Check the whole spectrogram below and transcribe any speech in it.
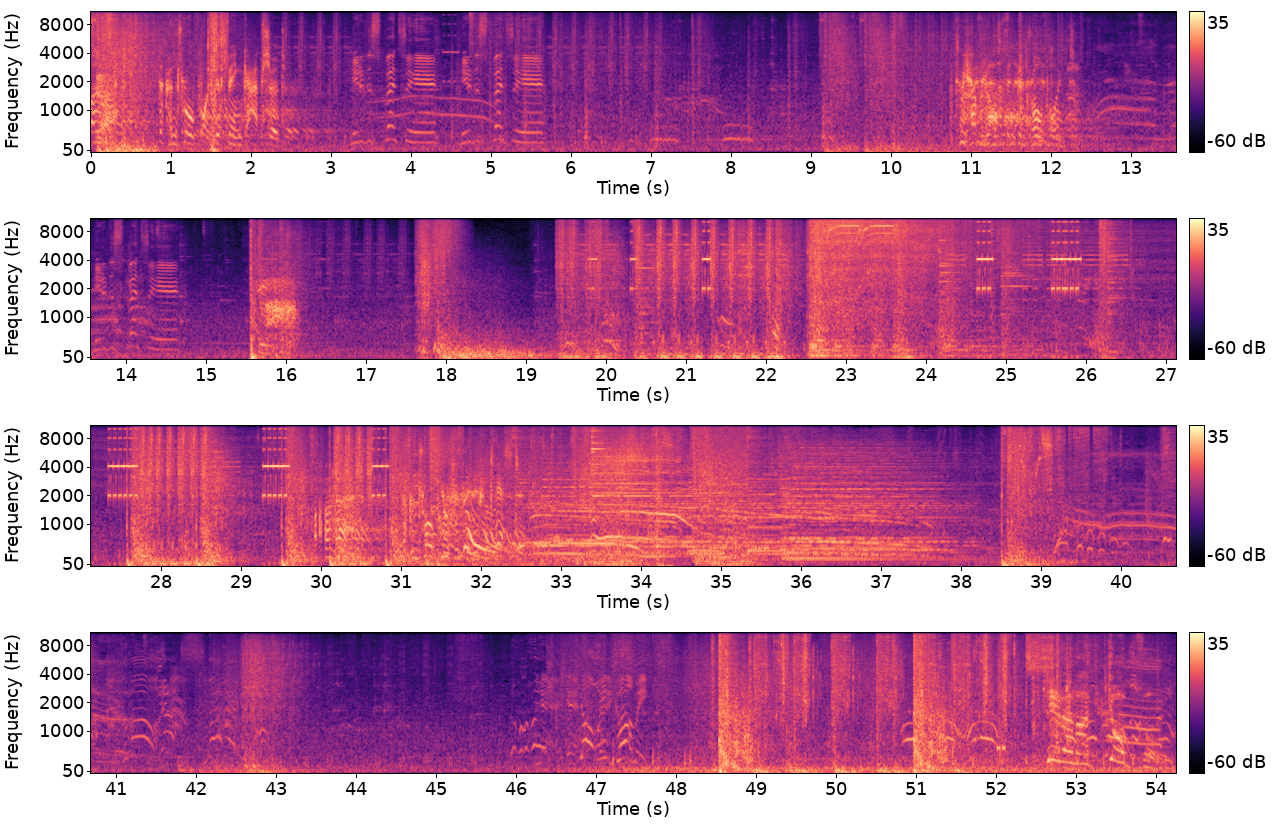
The control point is being captured. Need a dispenser here. Need a dispenser here. We have lost the control point. Need a dispenser here. Alert! The control point is being contested. Give him a gobful!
